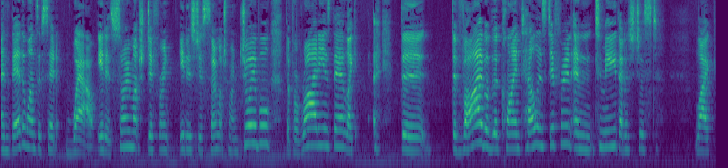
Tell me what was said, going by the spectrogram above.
and they're the ones have said wow it is so much different. It is just so much more enjoyable. The variety is there. Like uh, the the vibe of the clientele is different and to me that is just like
